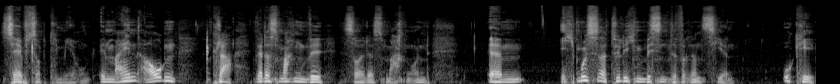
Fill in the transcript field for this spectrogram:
Selbstoptimierung. In meinen Augen, klar, wer das machen will, soll das machen. Und ähm, ich muss natürlich ein bisschen differenzieren. Okay,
